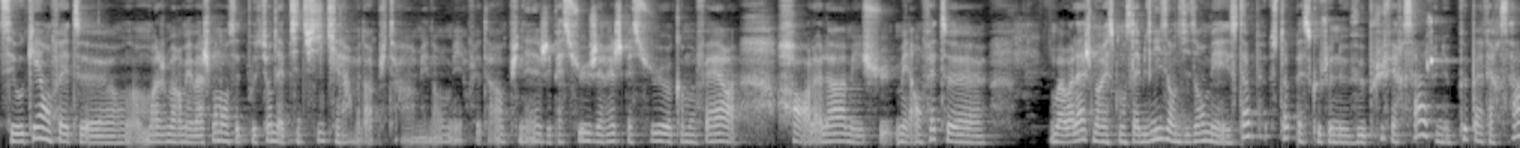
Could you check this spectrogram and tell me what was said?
c'est ok en fait. Euh, moi, je me remets vachement dans cette posture de la petite fille qui est là en mode oh, putain, mais non, mais en fait, oh punaise, j'ai pas su gérer, j'ai pas su euh, comment faire. Oh là là, mais je suis, mais en fait, euh, bah voilà, je me responsabilise en disant mais stop, stop, parce que je ne veux plus faire ça, je ne peux pas faire ça,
